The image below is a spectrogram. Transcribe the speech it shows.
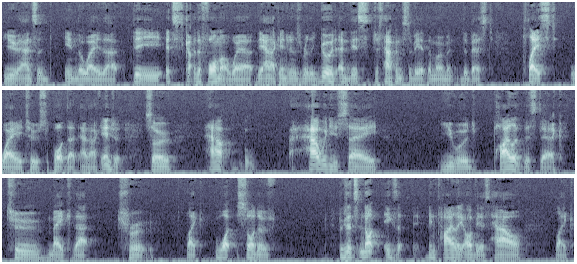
you answered in the way that the it's the former, where the Anarch engine is really good, and this just happens to be at the moment the best placed way to support that Anarch engine. So, how how would you say you would pilot this deck to make that true? Like, what sort of because it's not ex- entirely obvious how like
